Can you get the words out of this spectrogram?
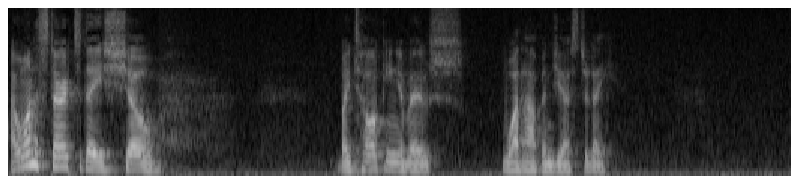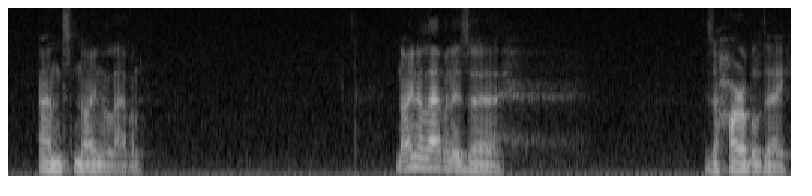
I want to start today's show by talking about what happened yesterday and 9 11. 9 11 is a, is a horrible day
